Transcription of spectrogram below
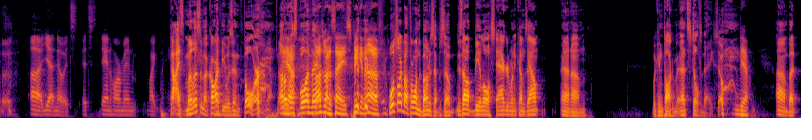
wow. uh, yeah, no, it's it's Dan Harmon, Mike Mahan. guys, Melissa McCarthy was in Thor. I don't Yeah. want to spoil I was about to say. Speaking of, We'll talk about Thor on the bonus episode. Is that'll be a little staggered when it comes out, and um, we can talk about that's still today. So, yeah, um, but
